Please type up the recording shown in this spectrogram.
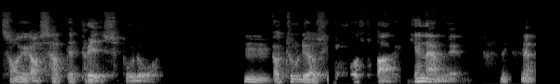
som jag satte pris på då. Mm. Jag trodde jag skulle få sparken nämligen.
